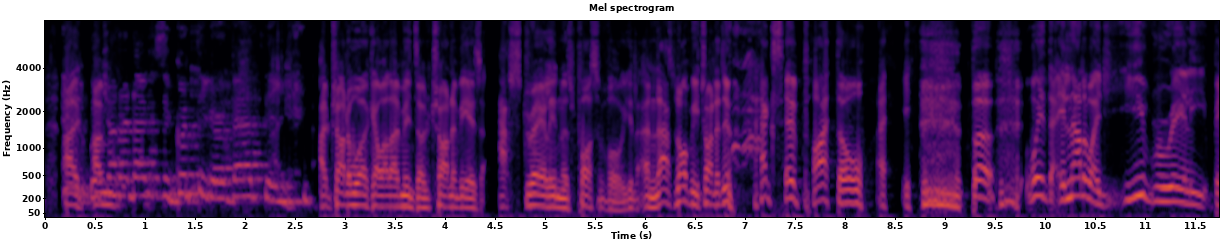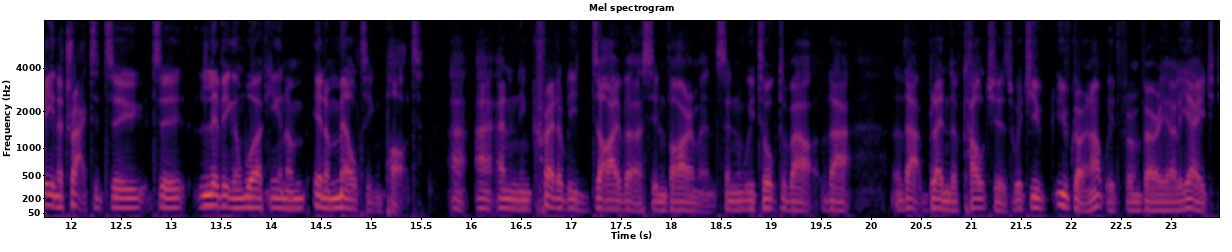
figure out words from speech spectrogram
I, which I'm, I do not know if it's a good thing or a bad thing. I'm trying to work out what that means. I'm trying to be as Australian as possible, you know, and that's not me trying to do an accent, by the way. But with in other words, you've really been attracted to to living and working in a in a melting pot uh, and an incredibly diverse environment. And we talked about that that blend of cultures, which you've you've grown up with from a very early age.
